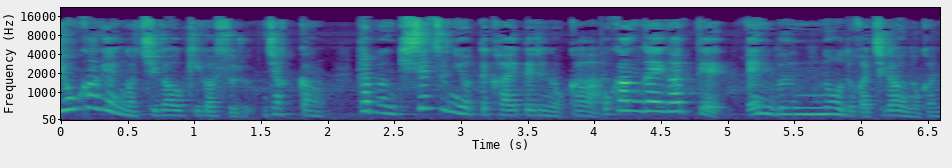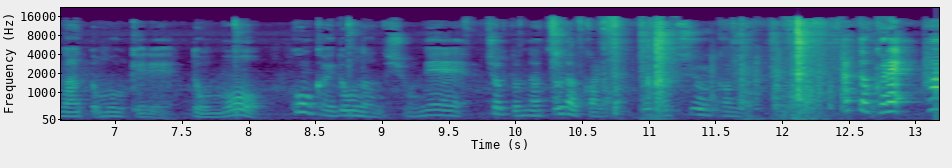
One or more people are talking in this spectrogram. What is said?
塩加減が違う気がする。若干。多分季節によって変えてるのかお考えがあって塩分濃度が違うのかなと思うけれども今回どうなんでしょうね。ちょっと夏だからちょっと強いかな。あとこれ。は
